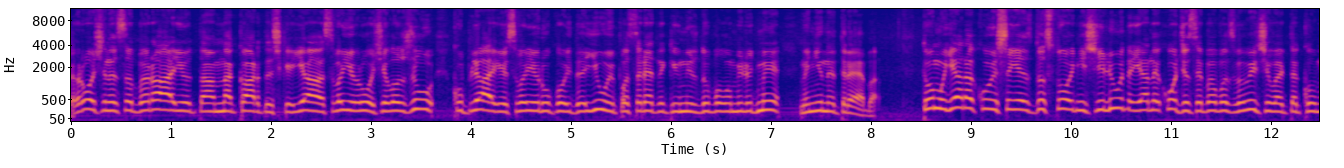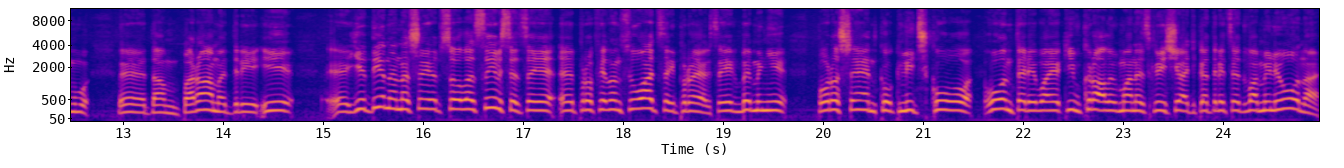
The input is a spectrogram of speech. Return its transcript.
гроші не собираю там на карточки. Я свої гроші ложу, купляю, своєю рукою даю, і посередників між добовими людьми мені не треба. Тому я рахую, що є достойніші люди. Я не хочу себе возвеличувати в такому е, там параметрі. І е, єдине, на що я б согласився, це е, профінансувати цей проект. Це якби мені Порошенко, Клічко, Гонтарєва, які вкрали в мене з Крещатика 32 мільйона.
